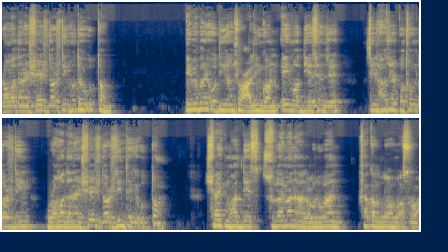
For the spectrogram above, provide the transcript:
রমাদানের শেষ দশ দিন হতেও উত্তম? এ ব্যাপারে অধিকাংশ আলিমগণ এই মত দিয়েছেন যে, জিলহজের প্রথম দশ দিন রমাদানের শেষ দশ দিন থেকে উত্তম। শাইখ মুহাদ্দিস সুলাইমান আল উলওয়ান ফাকাল্লাহ আসরহ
